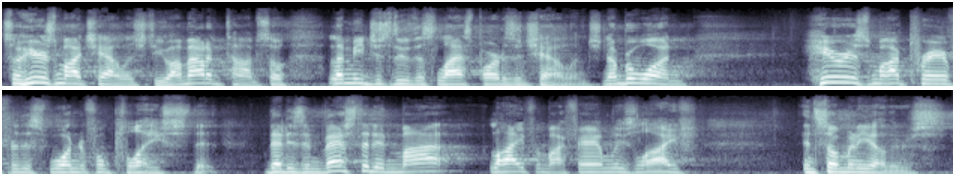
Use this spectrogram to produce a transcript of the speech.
So here's my challenge to you. I'm out of time, so let me just do this last part as a challenge. Number one, here is my prayer for this wonderful place that, that is invested in my life and my family's life and so many others.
